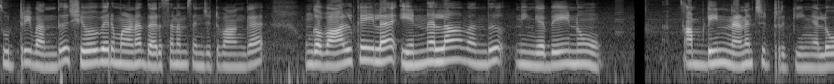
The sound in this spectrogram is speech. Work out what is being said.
சுற்றி வந்து சிவபெருமான தரிசனம் செஞ்சுட்டு வாங்க. உங்கள் வாழ்க்கையில் என்னெல்லாம் வந்து நீங்கள் வேணும் அப்படின்னு நினச்சிட்ருக்கீங்களோ?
